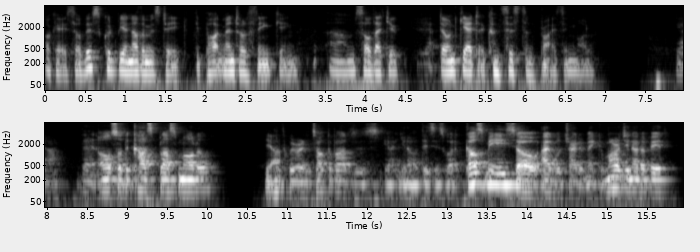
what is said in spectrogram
Okay, so this could be another mistake, departmental thinking, um, so that you yeah. don't get a consistent pricing model. Yeah. Then also the cost plus model. Yeah. That we already talked about is yeah, you know, this is what it costs me, so I will try to make a margin out of it.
